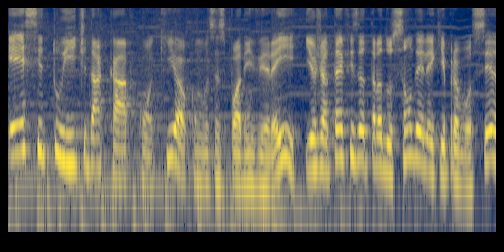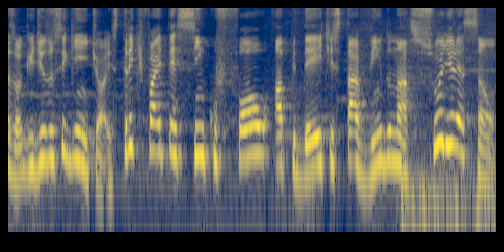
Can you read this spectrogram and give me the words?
esse tweet da Capcom aqui, ó, como vocês podem ver aí, e eu já até fiz a tradução dele aqui pra vocês, ó, que diz o seguinte, ó, Street Fighter V Fall Update está vindo na sua direção.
